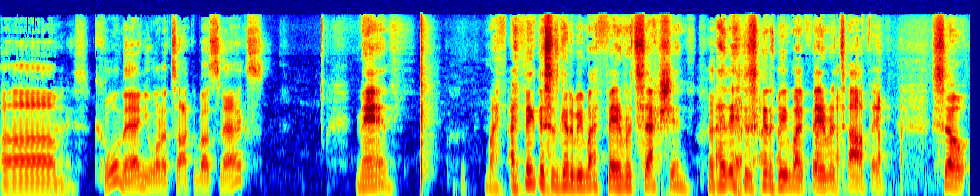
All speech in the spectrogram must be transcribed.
um Nice. cool man you want to talk about snacks Man, my I think this is going to be my favorite section. I think this is going to be my favorite topic. So,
